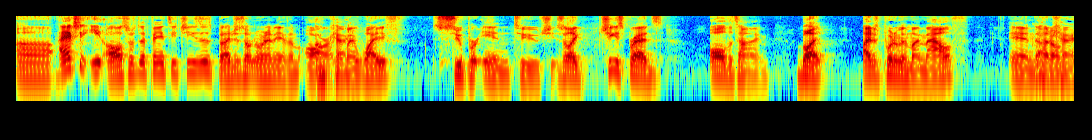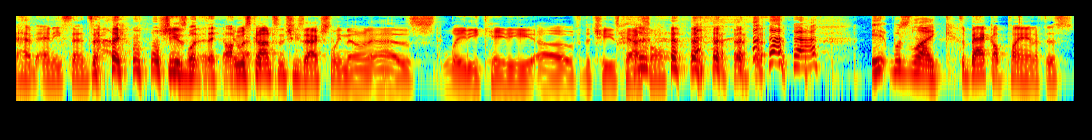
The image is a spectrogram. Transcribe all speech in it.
Uh, I actually eat all sorts of fancy cheeses, but I just don't know what any of them are. Okay. Like my wife, super into cheese. So like cheese spreads all the time, but I just put them in my mouth, and I don't Okay. have any sense of like She's what they are. in Wisconsin. She's actually known as Lady Katie of the Cheese Castle. it was like It's a backup plan if this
